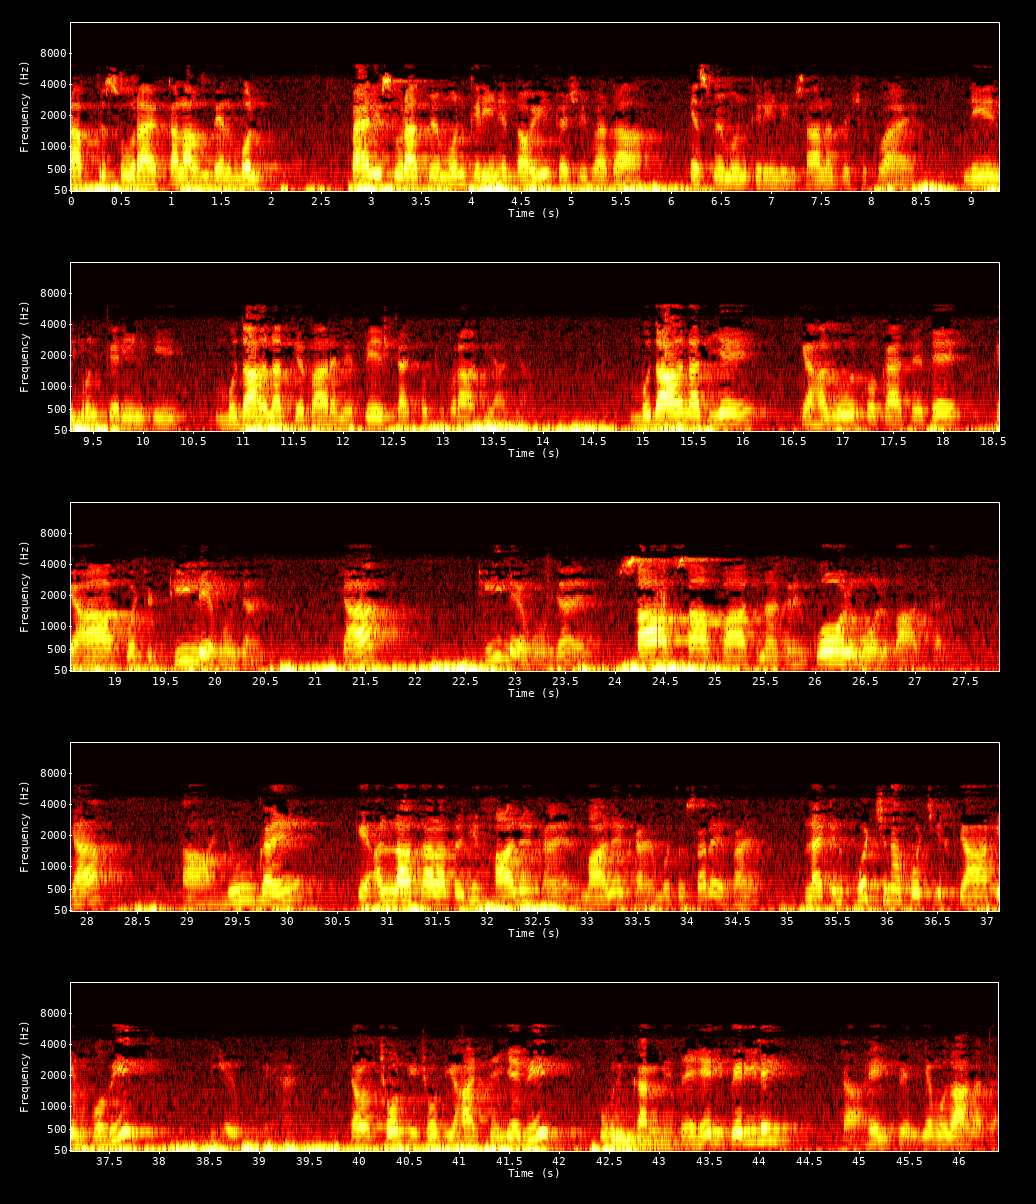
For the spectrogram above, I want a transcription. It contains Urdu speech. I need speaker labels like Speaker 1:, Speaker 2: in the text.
Speaker 1: ربط سورہ کلام بل ملک پہلی صورت میں منکرین توحید کا شکوہ تھا، اس میں منکرین رسالت کا شکوہ ہے۔ نیز منکرین کی مداحنت کے بارے میں پیشکش کو ٹھکرا دیا گیا۔ مداحنت یہ کہ حضور کو کہتے تھے کہ آپ کچھ ڈھیلے ہو جائیں۔ کیا؟ ڈھیلے ہو جائیں، صاف صاف بات نہ کریں، گول مول بات کریں۔ کیا؟ یوں کہیں کہ اللہ تعالیٰ تو جی خالق ہیں، مالک ہیں، متصرف ہیں، لیکن کچھ نہ کچھ اختیار ان کو بھی دیے ہوئے ہیں۔ چلو چھوٹی چھوٹی حاجتیں یہ بھی پوری کر لیتے ہیری پیری نہیں۔ ہاں، ہیری پیری، یہ مدانت ہے۔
